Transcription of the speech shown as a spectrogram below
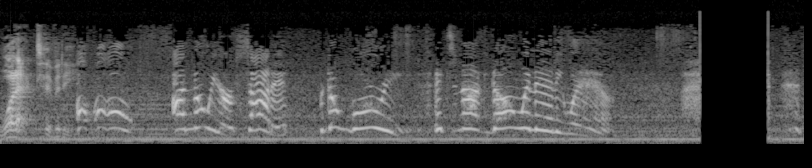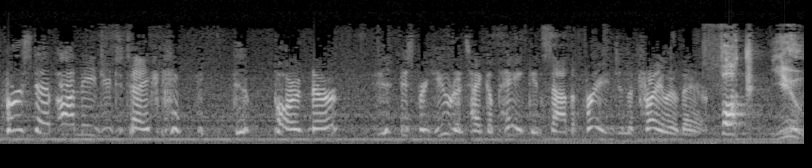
What activity? Oh, oh, oh, I know you're excited, but don't worry. It's not going anywhere. first step I need you to take, partner, is for you to take a peek inside the fridge in the trailer there. Fuck you!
